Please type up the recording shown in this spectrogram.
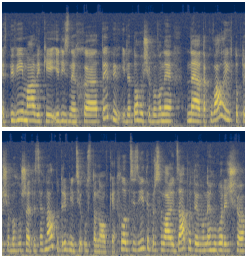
FPV, мавіки і різних е, типів. І для того, щоб вони не атакували їх, тобто щоб глушити сигнал, потрібні ці установки. Хлопці звідти присилають запити. Вони говорять, що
